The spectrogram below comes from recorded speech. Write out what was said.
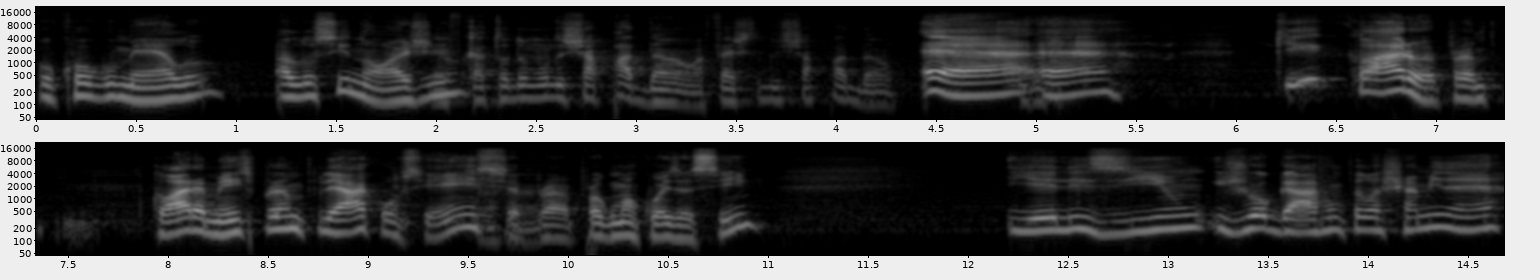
o cogumelo alucinógeno. ficar todo mundo chapadão, a festa do chapadão. É, é. Que, claro, é pra, claramente para ampliar a consciência, para alguma coisa assim. E eles iam e jogavam pela chaminé.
